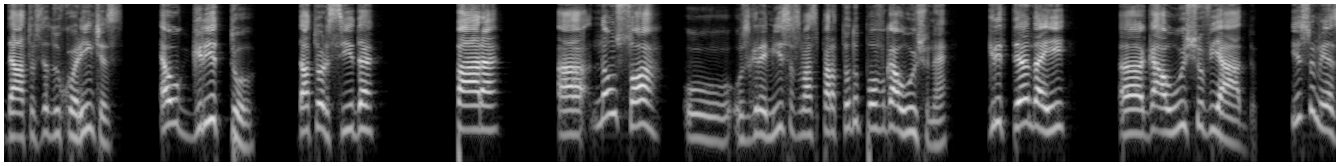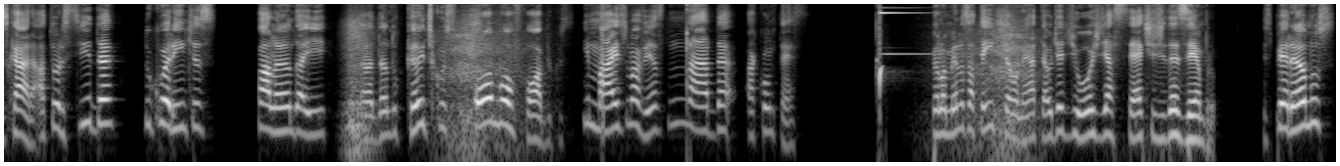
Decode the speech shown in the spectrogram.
da torcida do Corinthians é o grito da torcida para uh, não só o, os gremistas, mas para todo o povo gaúcho, né? Gritando aí uh, gaúcho viado. Isso mesmo, cara. A torcida do Corinthians falando aí, uh, dando cânticos homofóbicos. E mais uma vez, nada acontece. Pelo menos até então, né? Até o dia de hoje, dia 7 de dezembro. Esperamos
